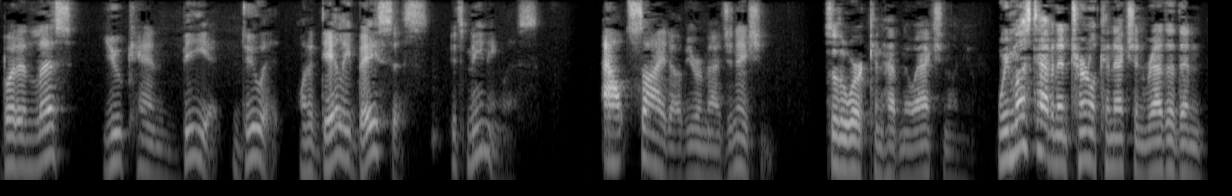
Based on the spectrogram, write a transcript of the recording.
But unless you can be it, do it on a daily basis, it's meaningless outside of your imagination. So the work can have no action on you. We must have an internal connection rather than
